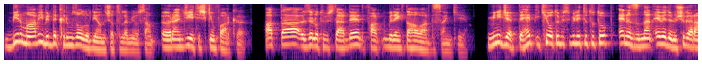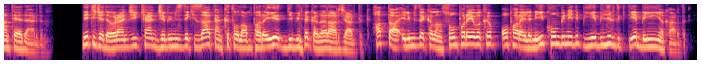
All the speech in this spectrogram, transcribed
Bir mavi bir de kırmızı olurdu yanlış hatırlamıyorsam. Öğrenci yetişkin farkı. Hatta özel otobüslerde farklı bir renk daha vardı sanki. Mini cepte hep iki otobüs bileti tutup en azından eve dönüşü garanti ederdim. Neticede öğrenciyken cebimizdeki zaten kıt olan parayı dibine kadar harcardık. Hatta elimizde kalan son paraya bakıp o parayla neyi kombin edip yiyebilirdik diye beyin yakardık.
